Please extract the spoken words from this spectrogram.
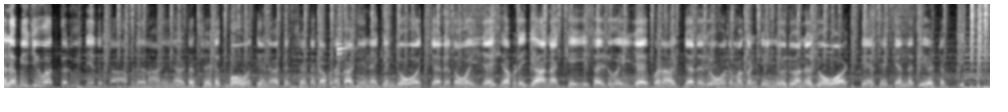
અને બીજી વાત કરવી હતી કે આપણે રાણીને અટક સેટક બહુ હતી અને અટક સેટક આપણે કાઢી નાખીને જોવો, અત્યારે તો વહી જાય છે, આપણે જ્યાં નાખીએ એ સાઈડ વહી જાય, પણ અત્યારે જોવો, તમે કન્ટિન્યુ રહ્યો ને જોવો, અટકે છે કે નથી અટકતી.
